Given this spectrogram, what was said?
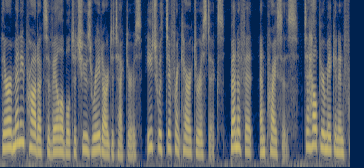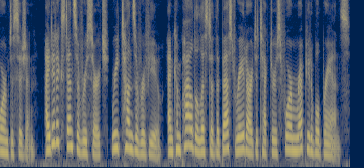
There are many products available to choose radar detectors, each with different characteristics, benefit, and prices, to help you make an informed decision. I did extensive research, read tons of review, and compiled a list of the best radar detectors from reputable brands.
